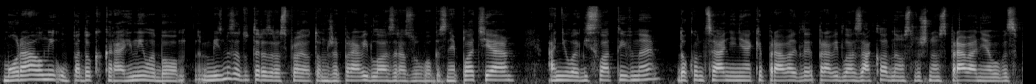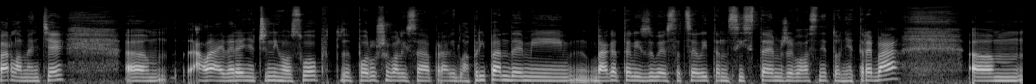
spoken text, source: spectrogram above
morálny úpadok krajiny, lebo my sme sa tu teraz rozprávali o tom, že pravidlá zrazu vôbec neplatia, ani legislatívne, dokonca ani nejaké pravidlá základného slušného správania vôbec v parlamente, um, ale aj verejne činných osôb. Porušovali sa pravidlá pri pandémii, bagatelizuje sa celý ten systém, že vlastne to netreba. Um,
